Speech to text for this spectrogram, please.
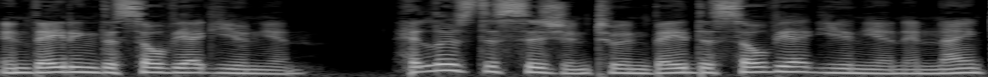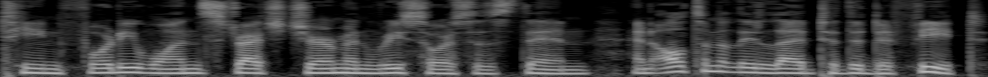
Invading the Soviet Union. Hitler's decision to invade the Soviet Union in 1941 stretched German resources thin and ultimately led to the defeat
